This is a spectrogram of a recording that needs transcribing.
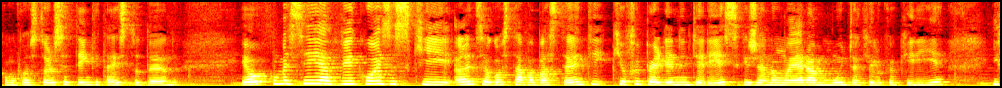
como consultor, você tem que estar estudando. Eu comecei a ver coisas que antes eu gostava bastante, que eu fui perdendo interesse, que já não era muito aquilo que eu queria, e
